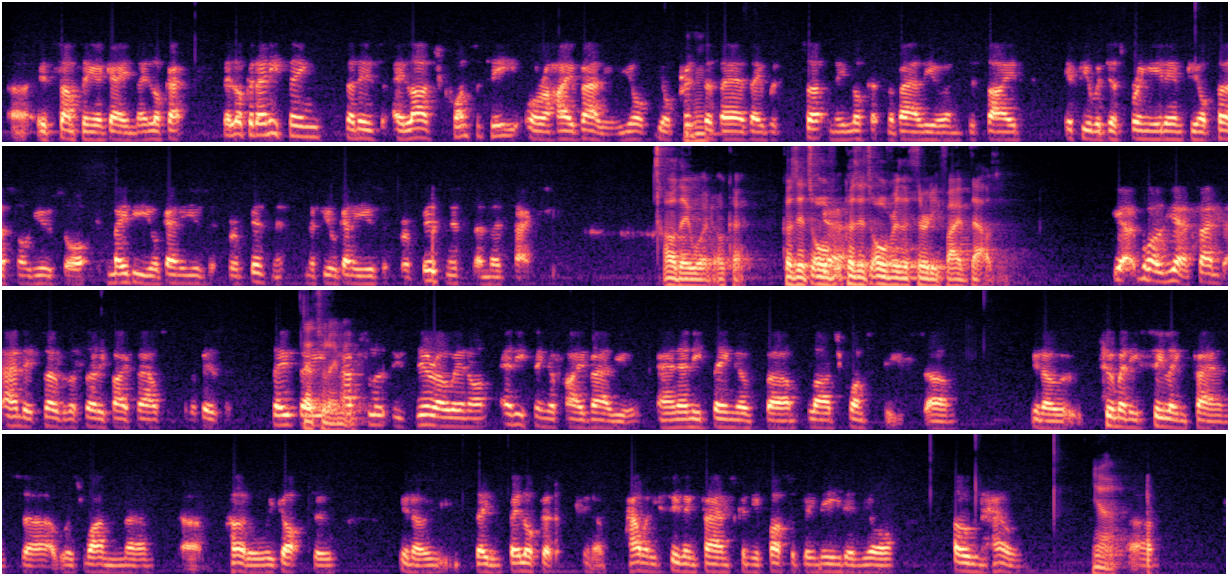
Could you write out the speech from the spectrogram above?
uh, it's something again they look at. They look at anything that is a large quantity or a high value. Your your printer there, they would certainly look at the value and decide if you were just bringing it in for your personal use or maybe you're going to use it for a business. And if you're going to use it for a business, then they'd tax you. Oh, they would. Okay. Because it's over. Yeah. Because it's over the thirty-five thousand. Yeah, well, yes, and, and it's over the 35,000 for the business. They, they I mean. absolutely zero in on anything of high value and anything of um, large quantities. Um, you know, too many ceiling fans uh, was one um uh, hurdle we got to. You know, they, they look at, you know, how many ceiling fans can you possibly need in your own home? Yeah. Um,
